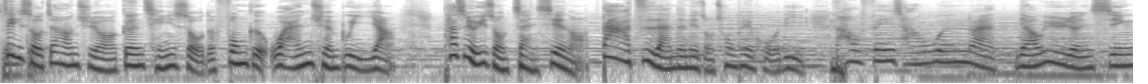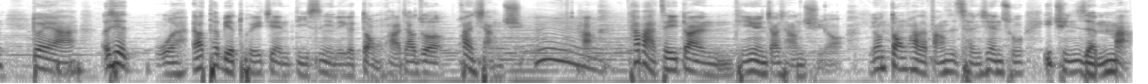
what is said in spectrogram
这一首交响曲哦，跟前一首的风格完全不一样。它是有一种展现哦大自然的那种充沛活力，然后非常温暖、疗愈人心。对啊，而且我要特别推荐迪士尼的一个动画，叫做《幻想曲》。嗯，好，他把这一段田园交响曲哦，用动画的方式呈现出一群人马，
